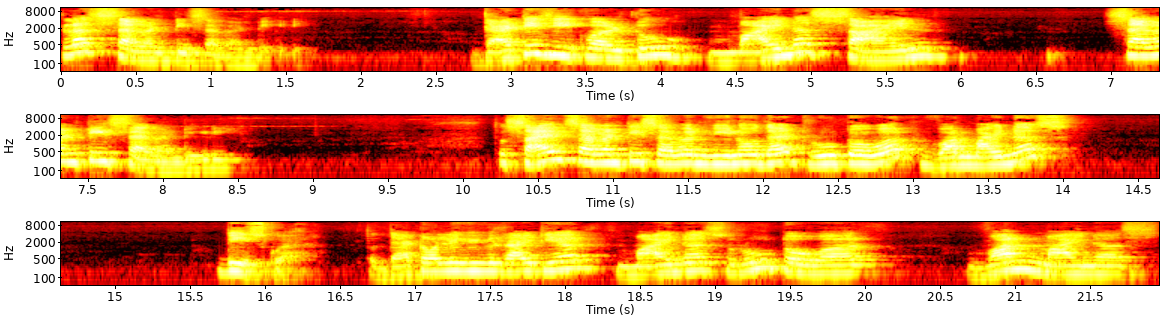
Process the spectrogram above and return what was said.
plus 77 degree. That is equal to minus sine 77 degree. So sine 77 we know that root over 1 minus b square. So that only we will write here minus root over 1 minus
